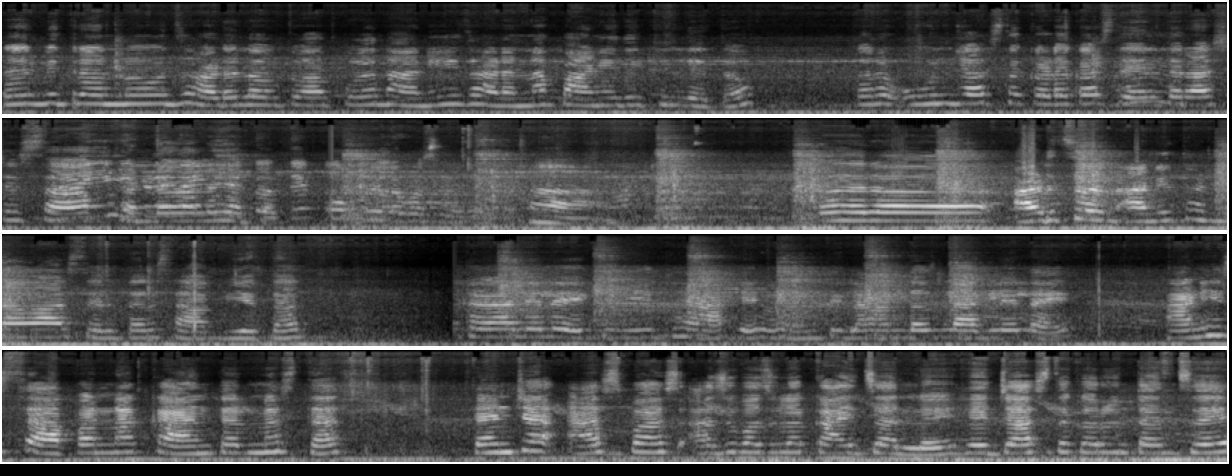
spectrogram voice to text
तर मित्रांनो झाडं लावतो आपण आणि झाडांना पाणी देखील देतो. तर ऊन जास्त कडक असेल तर असे साप नाही, इकडे थंडवायला नाही येतात. ते कोपऱ्याला बसलं होतं. हा. तर अं, अडचण आणि थंडावा असेल तर साप येतात. कळालेलं आहे की मी इथे आहे म्हणून तिला अंदाज लागलेला आहे. आणि सापांना कान तर नसतात. त्यांच्या आसपास आजूबाजूला काय चाललंय हे जास्त करून त्यांचे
